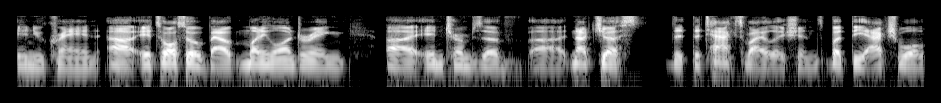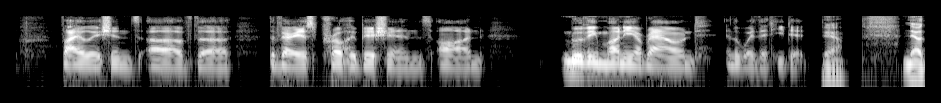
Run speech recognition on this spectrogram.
in Ukraine. Uh, it's also about money laundering uh, in terms of uh, not just the, the tax violations, but the actual violations of the the various prohibitions on moving money around in the way that he did. Yeah. Now,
